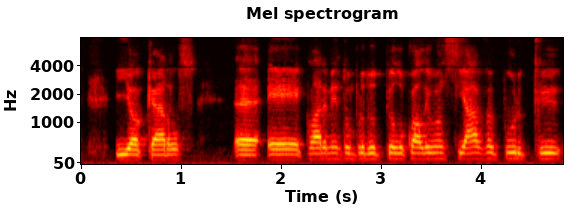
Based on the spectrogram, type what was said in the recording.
e ao Carlos, uh, é claramente um produto pelo qual eu ansiava, porque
